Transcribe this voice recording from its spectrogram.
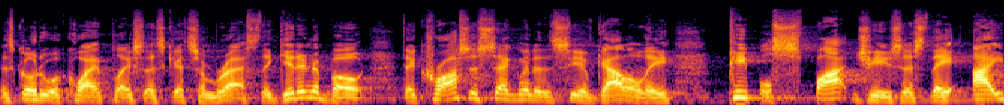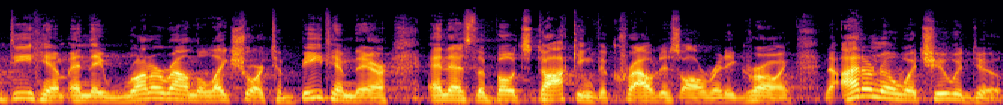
Let's go to a quiet place. Let's get some rest. They get in a boat. They cross a segment of the Sea of Galilee. People spot Jesus. They ID him and they run around the lakeshore to beat him there. And as the boat's docking, the crowd is already growing. Now, I don't know what you would do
